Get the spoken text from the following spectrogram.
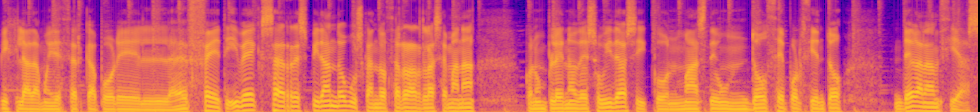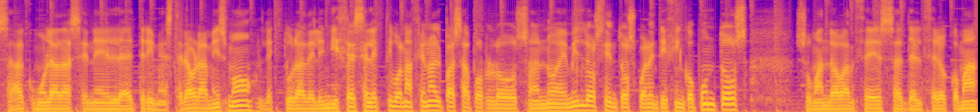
vigilada muy de cerca por el eh, FED. IBEX eh, respirando, buscando cerrar la semana con un pleno de subidas y con más de un 12% de ganancias acumuladas en el trimestre. Ahora mismo, lectura del índice selectivo nacional pasa por los 9.245 puntos, sumando avances del 0,5%.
